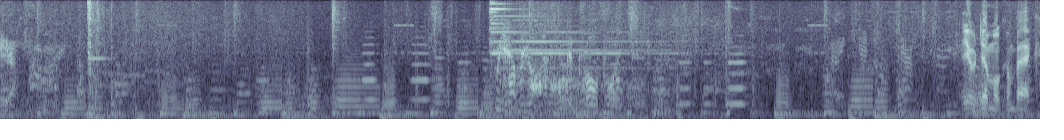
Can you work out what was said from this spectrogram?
We have lost the control point. Hey, yo, demo, come back.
